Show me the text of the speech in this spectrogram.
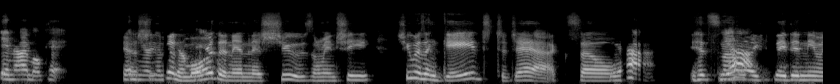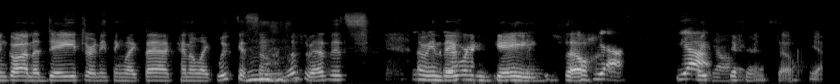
and I'm okay." Yeah, she's gonna be been okay. more than in his shoes. I mean, she she was engaged to Jack, so Yeah. it's not Yeah. like they didn't even go on a date or anything like that. Kind of like Lucas and Elizabeth. It's, I mean, they were engaged, so Yeah. Yeah. quite Yeah. different. So yeah,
